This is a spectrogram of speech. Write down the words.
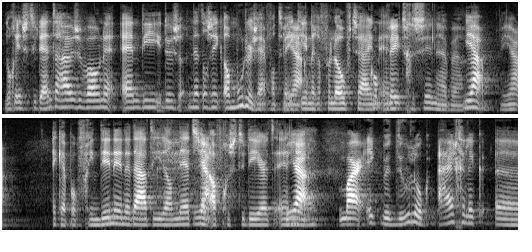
nog in studentenhuizen wonen en die dus net als ik al moeder zijn van twee Ja. kinderen, verloofd zijn. Compleet gezin hebben. En, ja, ja. Ik heb ook vriendinnen inderdaad die dan net zijn Ja. afgestudeerd. En, ja, eh, maar ik bedoel ook eigenlijk eh,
